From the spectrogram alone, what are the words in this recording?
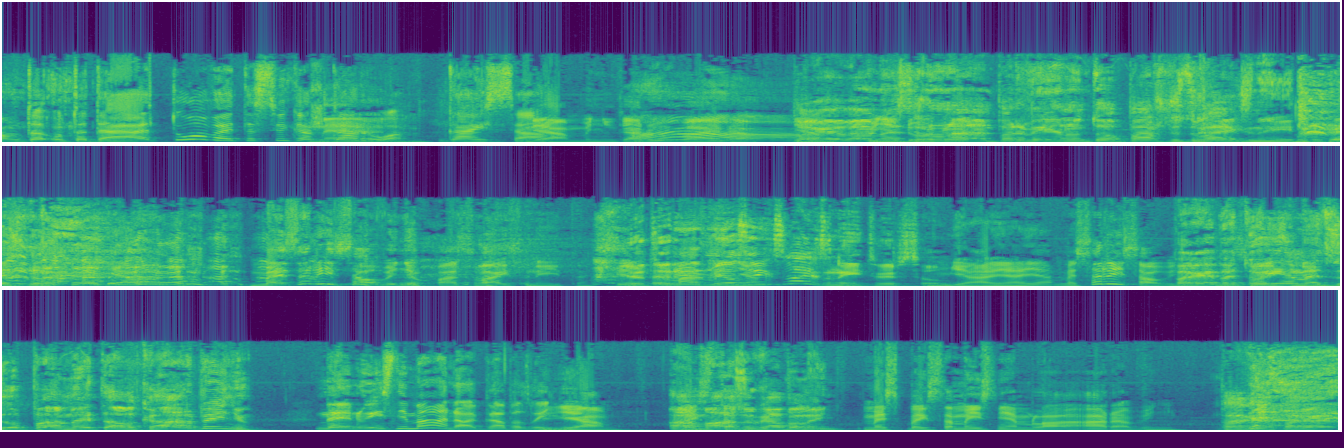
Un, ta, un tad ēd to, vai tas vienkārši Nē. garo gaisā? Jā, viņi garo Ā. vairāk. Jā. Vai viņi mēs dod- runājam par vienu un to pašu zvaigznīti? Jā, mēs arī savu viņu pārsvaigznīti. Jo tur ir milzīgs zvaigznīt virsū. Jā, jā, jā, mēs arī savu viņu Pagaidiet, bet tu iemet zupā metāla kārbiņu? Nē, nu izņem ārā gabaliņu. Jā. Pēc mazu tam- gabaliņu. Mēs pēc tam izņēmām lā- ārā viņu. Pagaidiet, pagaidiet.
